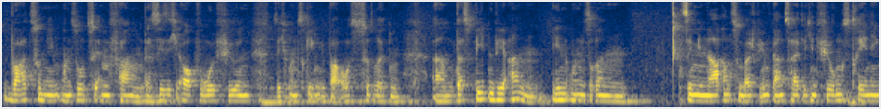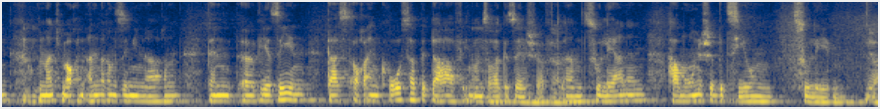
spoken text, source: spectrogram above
wahrzunehmen und so zu empfangen, dass sie sich auch wohlfühlen, sich uns gegenüber auszudrücken. Ähm, das bieten wir an in unseren Seminaren, zum Beispiel im ganzheitlichen Führungstraining mhm. und manchmal auch in anderen Seminaren. Denn äh, wir sehen, da ist auch ein großer Bedarf in unserer Gesellschaft, ja. ähm, zu lernen, harmonische Beziehungen zu leben. Ja,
